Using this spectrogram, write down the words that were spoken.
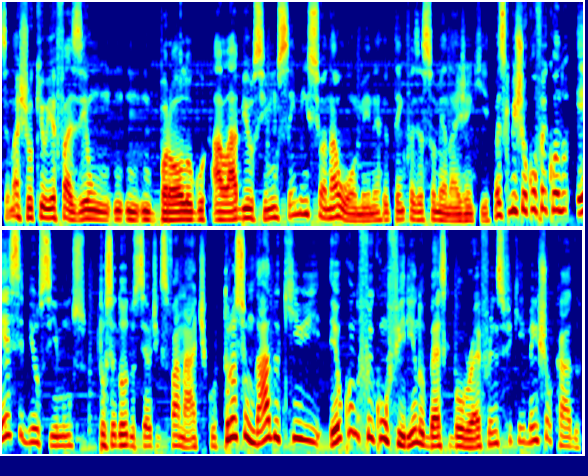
você não achou que eu ia fazer um, um, um prólogo a lá Bill Simmons sem mencionar o homem, né? Eu tenho que fazer essa homenagem aqui. Mas o que me chocou foi quando esse Bill Simmons, torcedor do Celtics fanático, trouxe um dado que eu, quando fui conferir no Basketball Reference, fiquei bem chocado.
